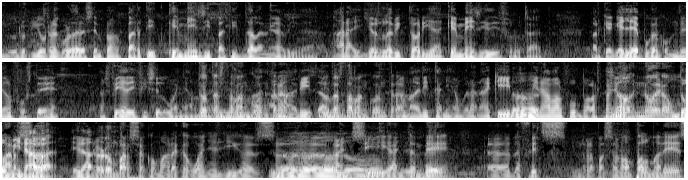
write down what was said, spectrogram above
i ho recordaré sempre, el partit que més he patit de la meva vida. Ara, jo és la victòria que més he disfrutat, perquè aquella època, com deia el Fuster, es feia difícil guanyar el Tot Madrid. estava en contra, el Madrid, tot el, estava en contra. El Madrid tenia un gran equip, No. dominava el futbol No, espanyol. no, era un dominava, Barça, era, no era un Barça com ara que guanya lligues eh, No, no, no, any no. sí, any també. Eh, de fet, repassant el palmarès,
